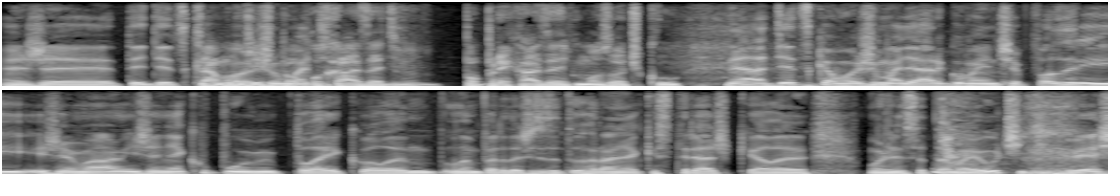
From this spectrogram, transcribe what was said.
že tie decka Tam môžu mať... Pochádzať, poprechádzať v mozočku. Ne, a decka môžu mať argument, že pozri, že mami, že nekupuj mi Playko len, len preto, že sa tu hrá nejaké striačky, ale môžem sa tam aj učiť. Vieš,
